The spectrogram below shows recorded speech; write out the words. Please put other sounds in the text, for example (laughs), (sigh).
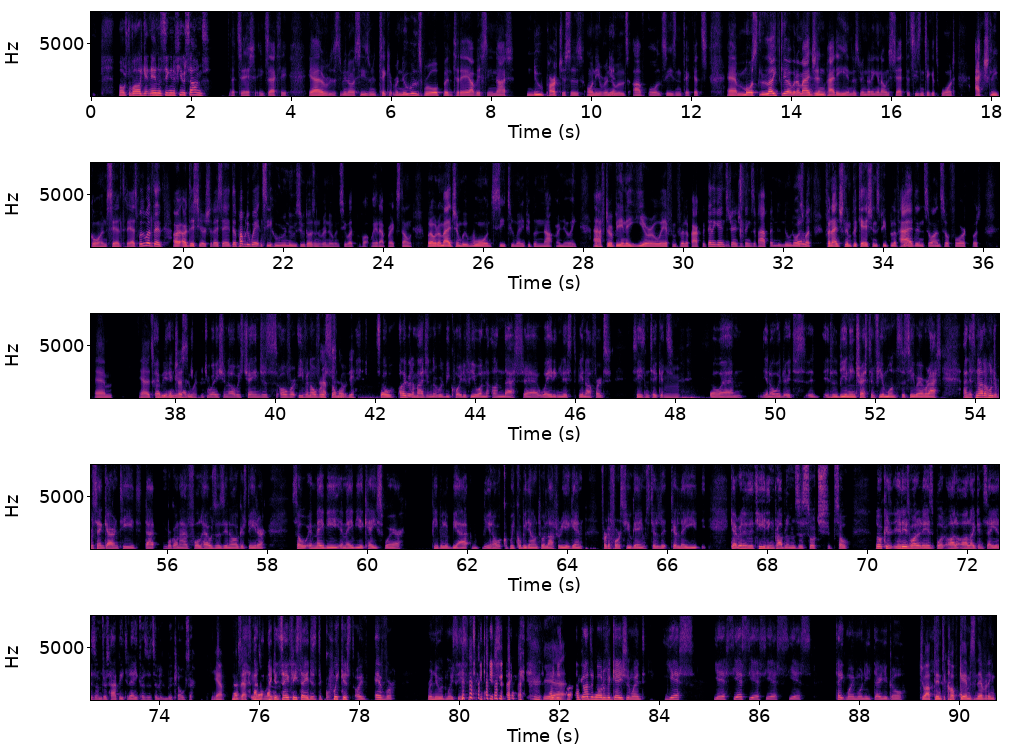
most of all, getting in and singing a few songs. That's it, exactly. Yeah, was, you know, season ticket renewals were open today. Obviously, not new purchases, only renewals of old season tickets. Um, most likely, I would imagine, Paddy, and there's been nothing announced yet that season tickets won't actually go on sale today. I suppose, well, they, or, or this year, should I say? They'll probably wait and see who renews, who doesn't renew, and see what, what way that breaks down. But I would imagine we won't see too many people not renewing after being a year away from Villa Park. But then again, stranger things have happened, and who knows Well- what financial implications people have had, and so on and so forth. But um, yeah, it's going to be an interesting one. Situation always changes over, even over a summer. So I would imagine there will be quite a few on on that uh, waiting list being offered season tickets. Mm. So um, you know, it, it's it, it'll be an interesting few months to see where we're at, and it's not hundred percent guaranteed that we're going to have full houses in August either. So it may be it may be a case where people would be at you know we could be down to a lottery again for the first few games till they- till they get rid of the teething problems as such. So look, it it is what it is. But all all I can say is I'm just happy today because it's a little bit closer. Yeah, exactly. And I, I can safely say it is the quickest I've ever renewed my season (laughs) ticket. (laughs) I, yeah, just- I got the notification, went yes, yes, yes, yes, yes, yes. Take my money. There you go. dropped into cup games and everything.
